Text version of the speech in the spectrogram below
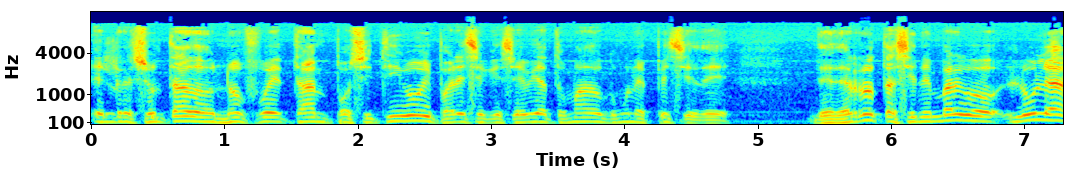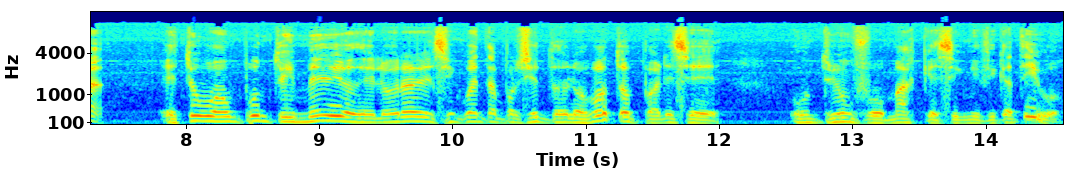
el resultado no fue tan positivo y parece que se había tomado como una especie de, de derrota. Sin embargo, Lula estuvo a un punto y medio de lograr el 50% de los votos, parece un triunfo más que significativo.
